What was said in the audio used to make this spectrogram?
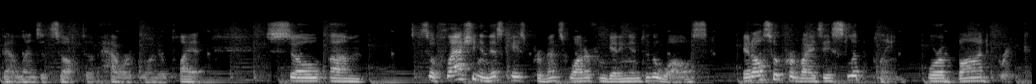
that lends itself to how we're going to apply it. So um, so flashing in this case prevents water from getting into the walls. It also provides a slip plane or a bond break.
